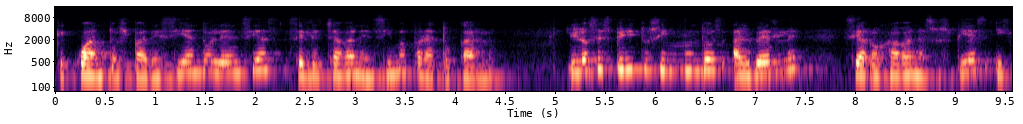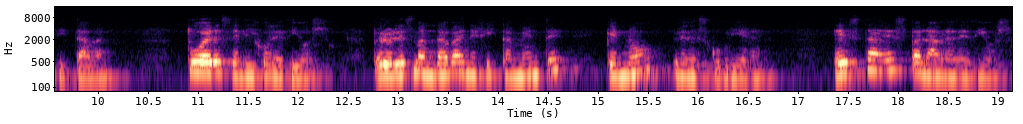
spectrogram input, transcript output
que cuantos padecían dolencias se le echaban encima para tocarlo. Y los espíritus inmundos al verle se arrojaban a sus pies y gritaban, Tú eres el Hijo de Dios. Pero él les mandaba enérgicamente que no le descubrieran. Esta es palabra de Dios.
